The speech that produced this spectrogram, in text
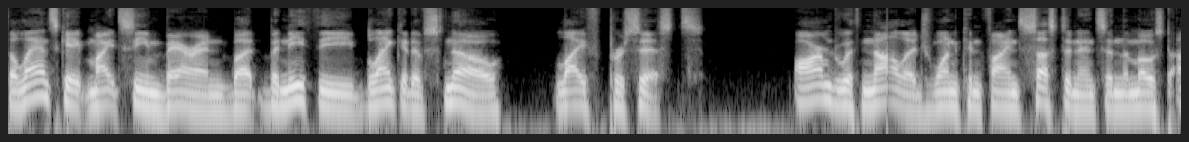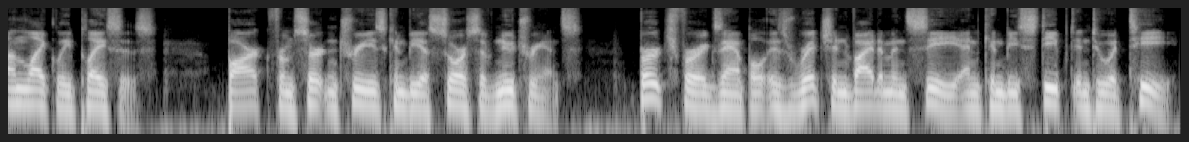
The landscape might seem barren, but beneath the blanket of snow, life persists. Armed with knowledge one can find sustenance in the most unlikely places. Bark from certain trees can be a source of nutrients. Birch, for example, is rich in vitamin C and can be steeped into a tea.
